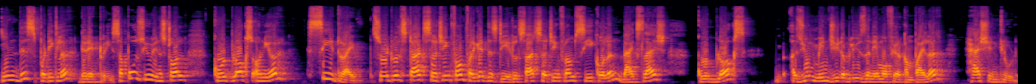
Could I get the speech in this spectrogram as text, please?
in this particular directory. Suppose you install code blocks on your C drive. So it will start searching from, forget this D, it will start searching from C colon backslash code blocks. Assume mingw is the name of your compiler hash include.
